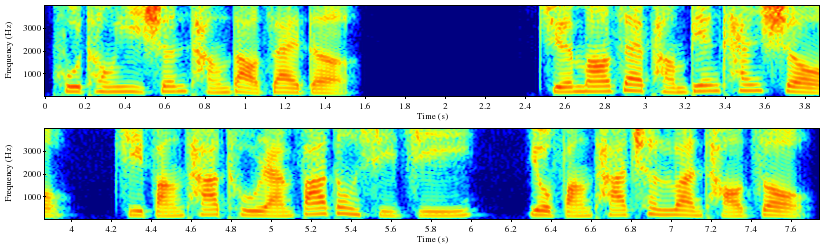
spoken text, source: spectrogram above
扑通一声躺倒在的。绝毛在旁边看守，既防他突然发动袭击，又防他趁乱逃走。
